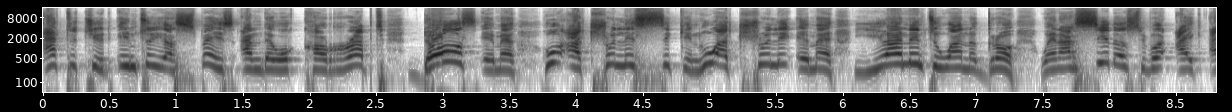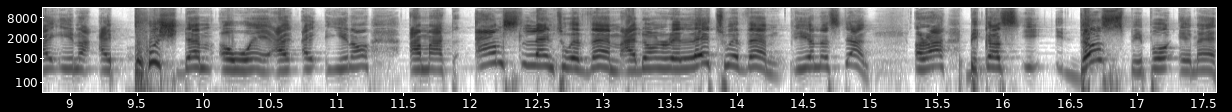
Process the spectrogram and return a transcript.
attitude into your space and they will corrupt those, amen, who are truly seeking, who are truly, amen, yearning to want to grow. When I see those people, I, I you know, I push them away. I, I, you know, I'm at arm's length with them. I don't relate with them. You understand? All right, because those people, amen,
